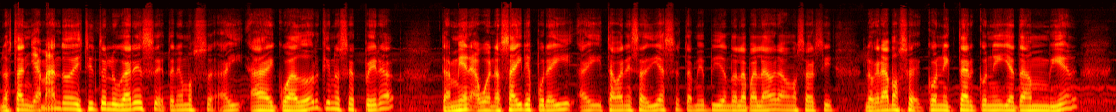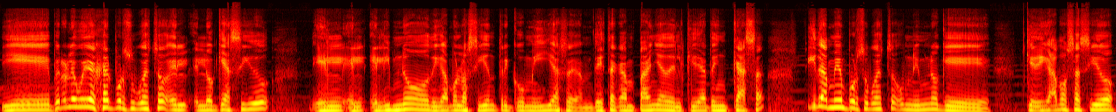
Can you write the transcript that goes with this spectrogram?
nos están llamando de distintos lugares. Eh, tenemos ahí a Ecuador que nos espera. También a Buenos Aires por ahí, ahí está Vanessa Díaz eh, también pidiendo la palabra. Vamos a ver si logramos eh, conectar con ella también. Y, pero le voy a dejar, por supuesto, lo que ha sido el, himno, digámoslo así, entre comillas, eh, de esta campaña del Quédate en casa. Y también, por supuesto, un himno que, que digamos, ha sido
